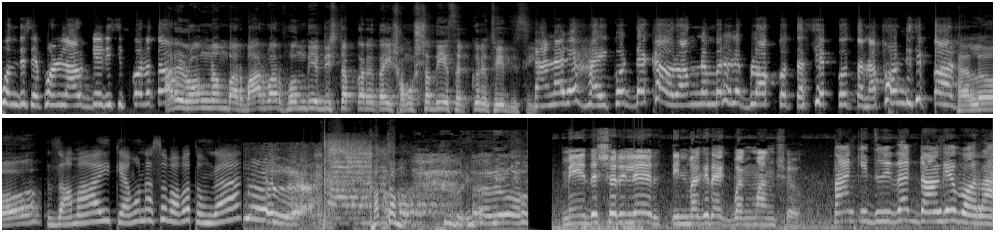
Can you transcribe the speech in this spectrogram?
ফোন দিছে? ফোন লাউড দিয়ে রিসিভ করো তো। আরে রং নাম্বার বারবার ফোন দিয়ে ডিস্টার্ব করে তাই সমস্যা দিয়ে সেট করে থুয়ে দিছি। কানারে হাইকোর্ট দেখাও রং নাম্বার হলে ব্লক করতা সেভ করতা না ফোন রিসিভ কর। হ্যালো জামাই কেমন আছো বাবা তোমরা? মেয়েদের শরীরের তিন ভাগের এক ভাগ মাংস। বাকি দুই ব্যাগ ডঙ্গে ভরা।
